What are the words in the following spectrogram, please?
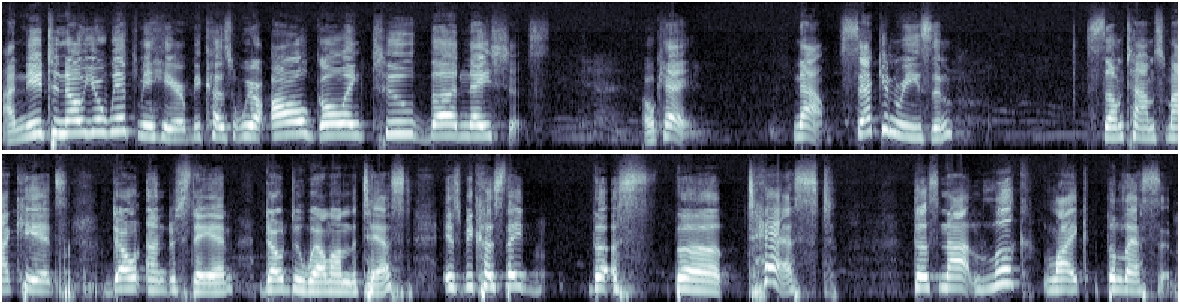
I need to know you're with me here because we're all going to the nations. Okay. Now, second reason sometimes my kids don't understand, don't do well on the test, is because they the, the test does not look like the lesson.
